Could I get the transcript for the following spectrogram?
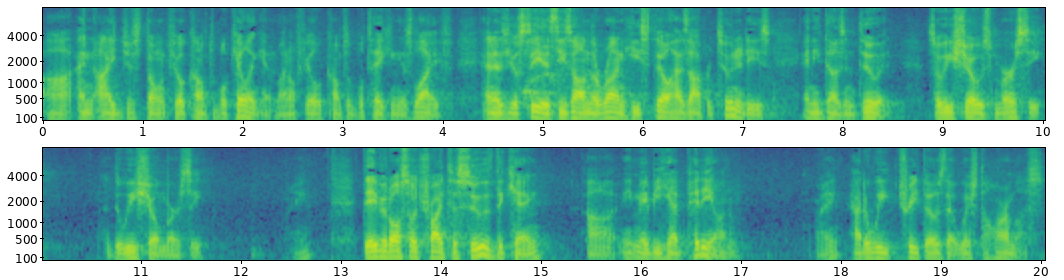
uh, and I just don't feel comfortable killing him. I don't feel comfortable taking his life. And as you'll see, as he's on the run, he still has opportunities, and he doesn't do it. So he shows mercy. Do we show mercy? Right? David also tried to soothe the king. Uh, maybe he had pity on him right? How do we treat those that wish to harm us?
